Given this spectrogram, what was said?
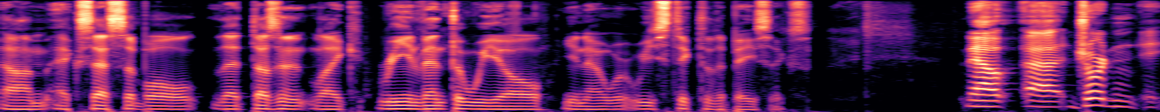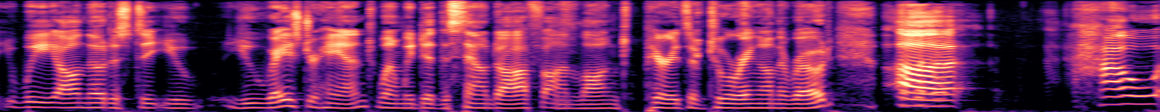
um, accessible that doesn't like reinvent the wheel. You know, we stick to the basics. Now, uh, Jordan, we all noticed that you you raised your hand when we did the sound off on long periods of touring on the road. Uh, how,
